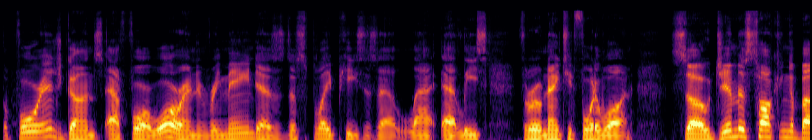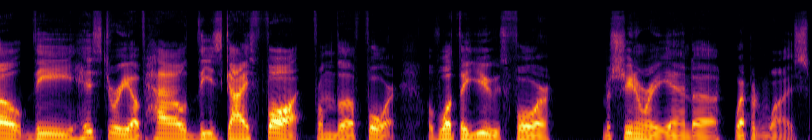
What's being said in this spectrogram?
The 4-inch guns at Fort Warren remained as display pieces at, at least through 1941. So Jim is talking about the history of how these guys fought from the fort, of what they used for machinery and uh, weapon-wise.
